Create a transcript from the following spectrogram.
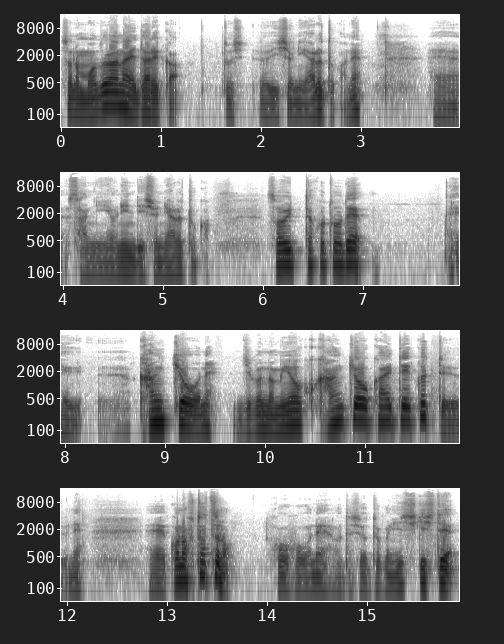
その戻らない誰かと一緒にやるとかね、えー、3人4人で一緒にやるとか、そういったことで、えー、環境をね、自分の身を置く環境を変えていくっていうね、えー、この2つの方法をね、私は特に意識して、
